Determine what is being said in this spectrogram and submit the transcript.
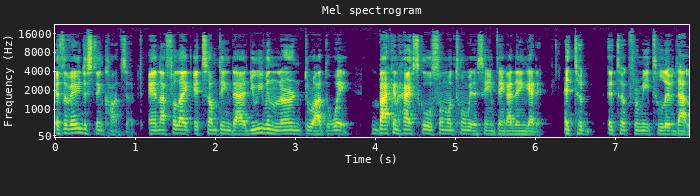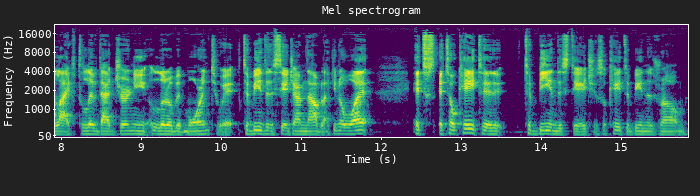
it's a very distinct concept, and I feel like it's something that you even learn throughout the way. Back in high school, someone told me the same thing. I didn't get it. It took it took for me to live that life, to live that journey a little bit more into it, to be into the stage I'm now. Like you know what, it's it's okay to to be in this stage. It's okay to be in this realm.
